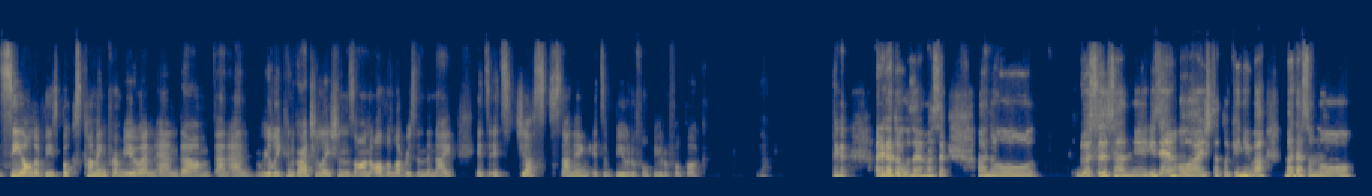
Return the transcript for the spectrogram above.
see all of these books coming from you and and um and and really congratulations on all the lovers in the night. It's it's just stunning. It's a beautiful beautiful book. ありがとうございます。あのルースさんに以前お会いした時にはまだその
